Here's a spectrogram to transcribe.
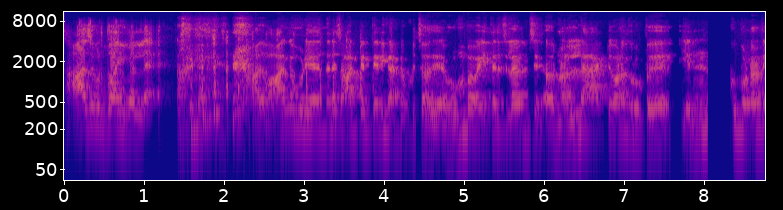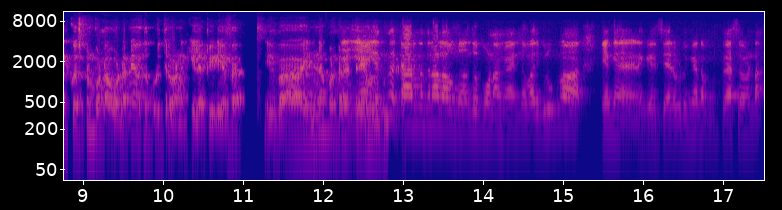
காசு கொடுத்து வாங்கி வரல அது வாங்க முடியாதுன்னு ஷார்ட்கட் தேடி கண்டுபிடிச்சோம். அது ரொம்ப வயிற்றுச்சலா இருந்துச்சு. ஒரு நல்ல ஆக்டிவான குரூப் என்ன போட்டா ரிக்வஸ்ட்னு போட்டா உடனே வந்து கொடுத்துருவாங்க கீழே பிடிஎஃப் இப்ப என்ன பண்றதுன்னு தெரியாம எந்த காரணத்தினால அவங்க வந்து போனாங்க? இந்த மாதிரி குரூப்லாம் ஏங்க எனக்கு சரி விடுங்க நம்ம பேச வேண்டாம்.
